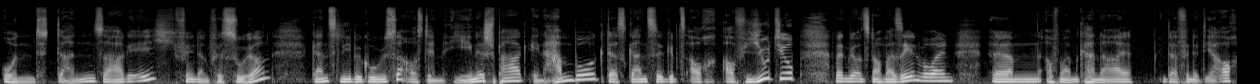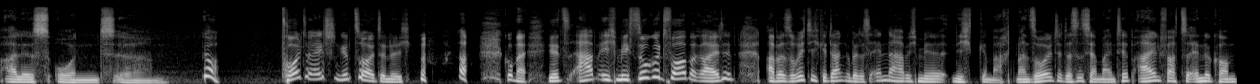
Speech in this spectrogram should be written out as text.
Und dann sage ich vielen Dank fürs Zuhören. Ganz liebe Grüße aus dem Jenischpark in Hamburg. Das Ganze gibt es auch auf YouTube, wenn wir uns nochmal sehen wollen, ähm, auf meinem Kanal. Da findet ihr auch alles. Und ähm, ja, Call to Action gibt es heute nicht. Guck mal, jetzt habe ich mich so gut vorbereitet, aber so richtig Gedanken über das Ende habe ich mir nicht gemacht. Man sollte, das ist ja mein Tipp, einfach zu Ende kommen.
